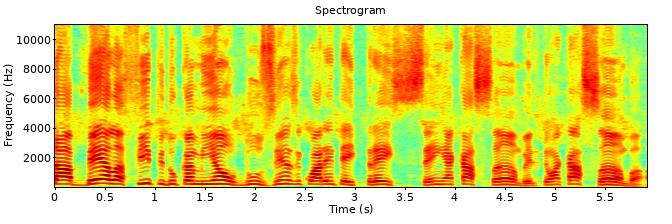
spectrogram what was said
tabela FIP do caminhão 243 sem a caçamba, ele tem uma caçamba.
